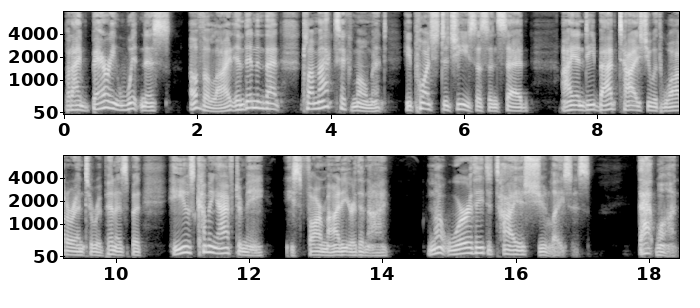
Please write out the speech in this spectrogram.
but I'm bearing witness of the light. And then in that climactic moment, he points to Jesus and said, I indeed baptized you with water unto repentance, but he who's coming after me, he's far mightier than I. I'm not worthy to tie his shoelaces. That one,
